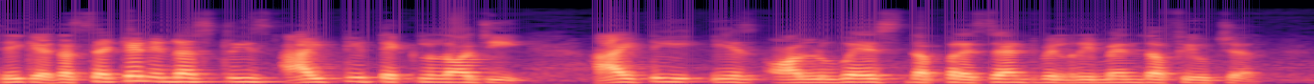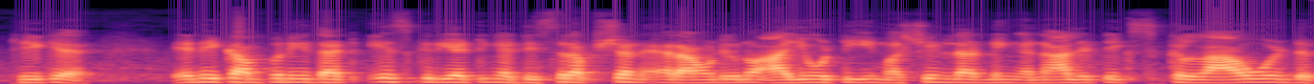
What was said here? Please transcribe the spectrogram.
ठीक है. The second industry is IT technology. IT is always the present, will remain the future. ठीक है. Any company that is creating a disruption around you know IoT, machine learning, analytics, cloud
